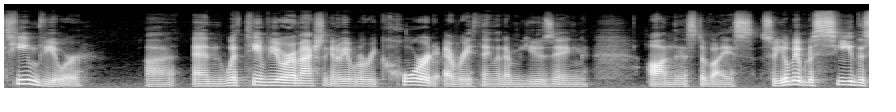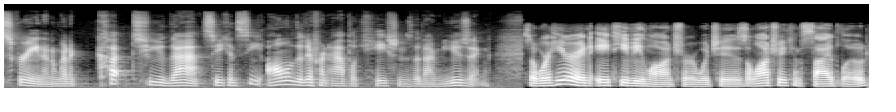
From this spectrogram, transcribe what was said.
TeamViewer. Uh, and with TeamViewer, I'm actually going to be able to record everything that I'm using on this device. So you'll be able to see the screen and I'm going to cut to that so you can see all of the different applications that I'm using. So we're here in ATV Launcher, which is a launcher you can sideload,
